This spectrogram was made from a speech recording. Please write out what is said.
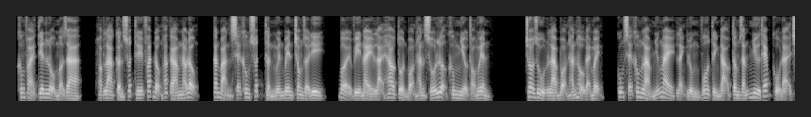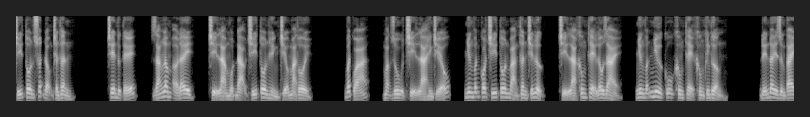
không phải tiên lộ mở ra, hoặc là cần xuất thế phát động hắc ám náo động, căn bản sẽ không xuất thần nguyên bên trong rời đi, bởi vì này lại hao tổn bọn hắn số lượng không nhiều thọ nguyên. Cho dù là bọn hắn hậu đại mệnh, cũng sẽ không làm những này lạnh lùng vô tình đạo tâm rắn như thép cổ đại trí tôn xuất động chân thân. Trên thực tế, giáng lâm ở đây chỉ là một đạo trí tôn hình chiếu mà thôi. Bất quá mặc dù chỉ là hình chiếu, nhưng vẫn có trí tôn bản thân chiến lực, chỉ là không thể lâu dài, nhưng vẫn như cũ không thể không k i n h thường. Đến đây dừng tay.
